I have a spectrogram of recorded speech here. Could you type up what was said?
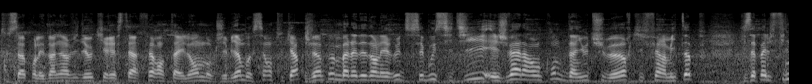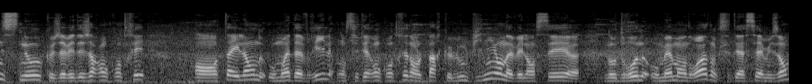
tout ça pour les dernières vidéos qui restaient à faire en Thaïlande, donc j'ai bien bossé en tout cas. Je vais un peu me balader dans les rues de Cebu City et je vais à la rencontre d'un youtubeur qui fait un meet-up qui s'appelle Fin Snow, que j'avais déjà rencontré en Thaïlande au mois d'avril. On s'était rencontrés dans le parc Lumpini, on avait lancé euh, nos drones au même endroit, donc c'était assez amusant.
